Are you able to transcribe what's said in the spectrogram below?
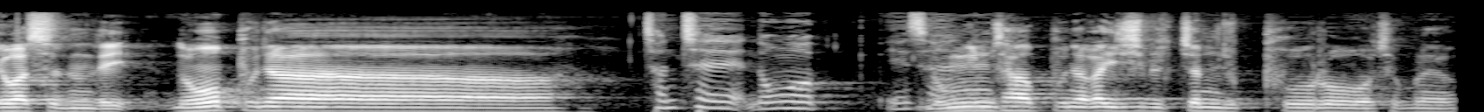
예, 왔었는데 농업 분야, 전체 농업 예산 농림사업 분야가 21.6% 저번에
